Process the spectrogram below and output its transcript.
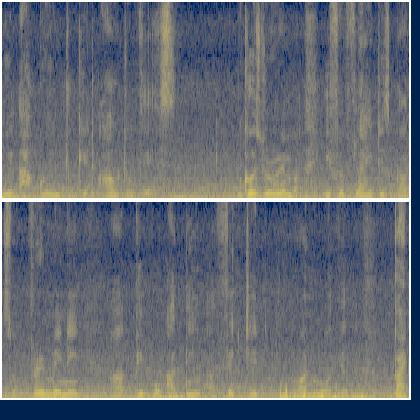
we are going to get out of this. Because remember, if a flight is cancelled, very many uh, people are being affected in one way or the other. But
